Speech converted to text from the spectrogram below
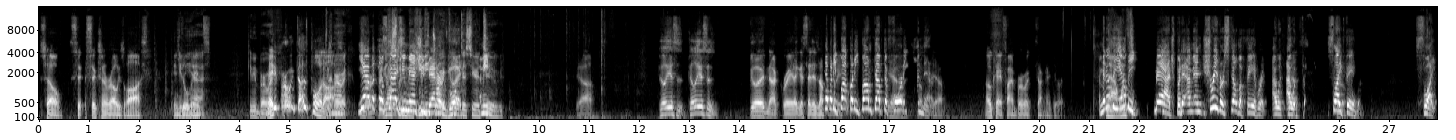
So si- six in a row he's lost in Give dual me, uh, meets. Give me Berwick. Maybe Berwick does pull it off. Berwick. Yeah, Berwick. but those guys you mentioned, beat Ben, are good. this year I mean- too. Yeah. Filius is Filius is good, not great. I guess that is up. Yeah, but he bu- but he bumped up to Yeah. forty-one oh, there. Yeah. Okay, fine. Berwick's not going to do it. I mean, it'll Now, be it'll be match, but um, I mean, Schriever's still the favorite. I would I would think. slight True. favorite, slight.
